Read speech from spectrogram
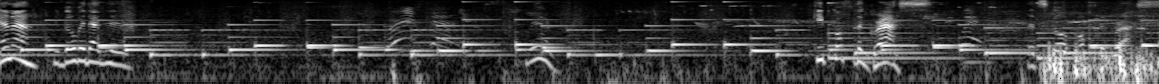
Brianna, you go with that there. Where is that? Where? Keep off the grass. Let's go off the grass.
